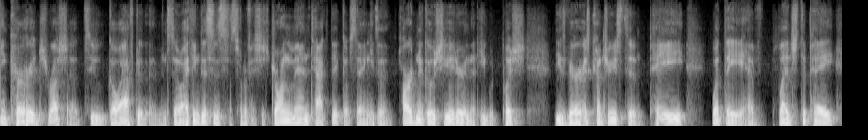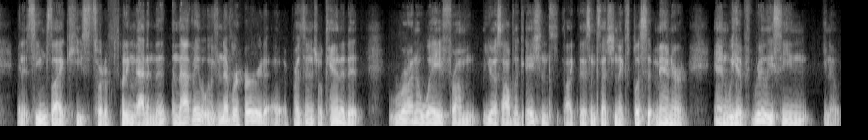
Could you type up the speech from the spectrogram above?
encourage Russia to go after them. And so I think this is sort of a strongman tactic of saying he's a hard negotiator and that he would push these various countries to pay what they have pledged to pay. And it seems like he's sort of putting that in, the, in that vein. But we've never heard a, a presidential candidate run away from U.S. obligations like this in such an explicit manner. And we have really seen, you know,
